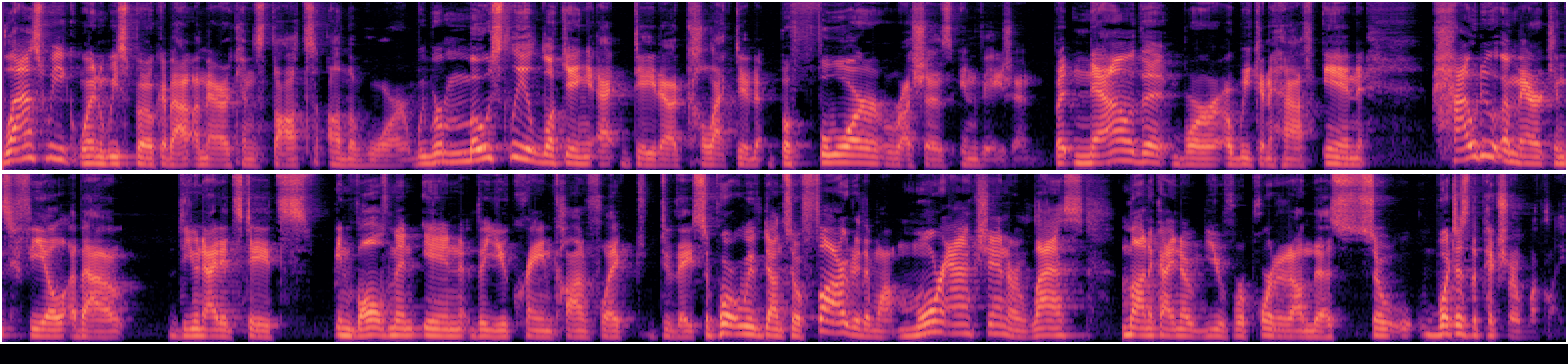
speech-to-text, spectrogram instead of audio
Last week, when we spoke about Americans' thoughts on the war, we were mostly looking at data collected before Russia's invasion. But now that we're a week and a half in, how do Americans feel about the United States involvement in the Ukraine conflict? Do they support what we've done so far? Do they want more action or less? Monica, I know you've reported on this. So, what does the picture look like?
